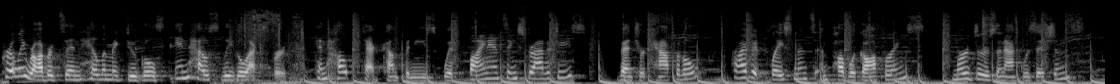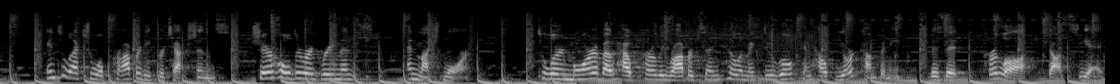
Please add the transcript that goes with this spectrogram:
Perley Robertson, Hill and McDougall's in-house legal experts can help tech companies with financing strategies, venture capital, private placements and public offerings, mergers and acquisitions, intellectual property protections, shareholder agreements, and much more. To learn more about how Perley Robertson, Hill and McDougall can help your company, visit perlaw.ca.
